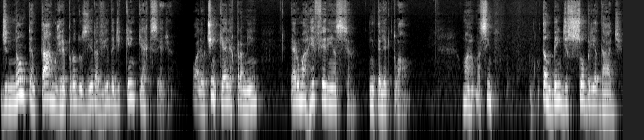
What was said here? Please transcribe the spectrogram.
de não tentarmos reproduzir a vida de quem quer que seja. Olha, o Tim Keller para mim era uma referência intelectual. Uma, assim, também de sobriedade.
